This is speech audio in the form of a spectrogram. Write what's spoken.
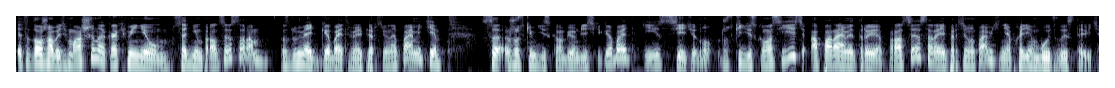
это должна быть машина как минимум с одним процессором, с двумя гигабайтами оперативной памяти, с жестким диском объемом 10 гигабайт и с сетью. Ну, жесткий диск у нас есть, а параметры процессора и оперативной памяти необходимо будет выставить.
